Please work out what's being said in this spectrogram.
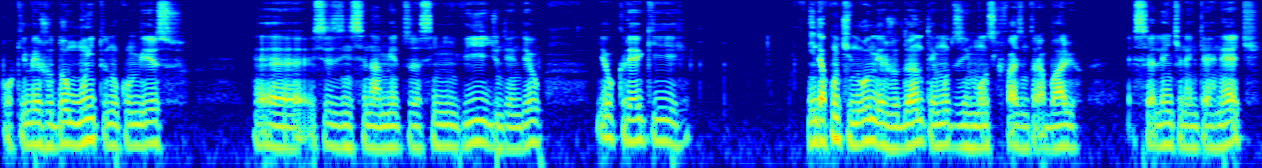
porque me ajudou muito no começo, é, esses ensinamentos assim em vídeo, entendeu? E eu creio que ainda continua me ajudando. Tem muitos irmãos que fazem um trabalho excelente na internet,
